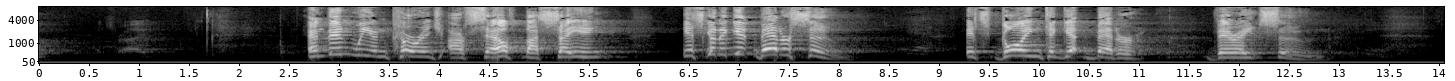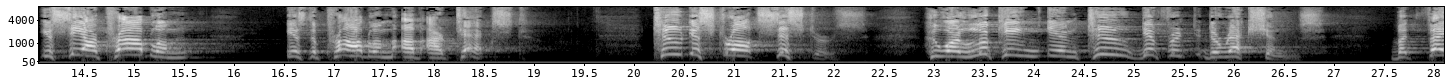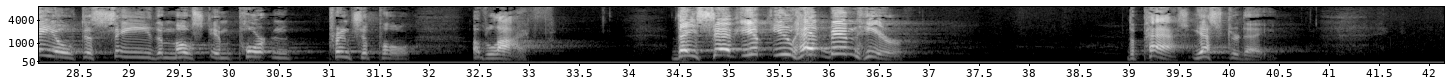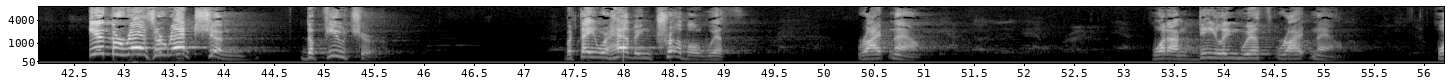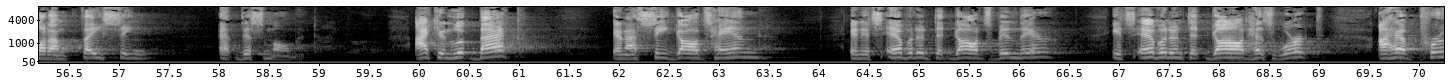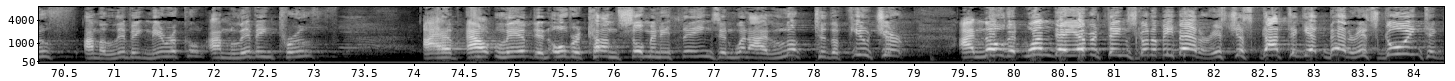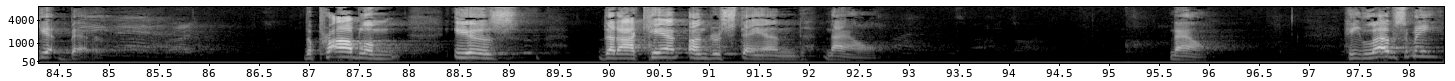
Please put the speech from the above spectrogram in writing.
And then we encourage ourselves by saying, it's going to get better soon. It's going to get better very soon. You see, our problem is the problem of our text. Two distraught sisters who are looking in two different directions, but fail to see the most important principle of life. They said, if you had been here, the past, yesterday, in the resurrection, the future. But they were having trouble with right now. What I'm dealing with right now. What I'm facing at this moment. I can look back and I see God's hand and it's evident that God's been there. It's evident that God has worked. I have proof. I'm a living miracle. I'm living proof. I have outlived and overcome so many things. And when I look to the future, I know that one day everything's going to be better. It's just got to get better. It's going to get better. The problem is that I can't understand now. Now, He loves me,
